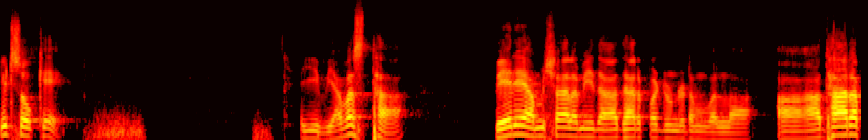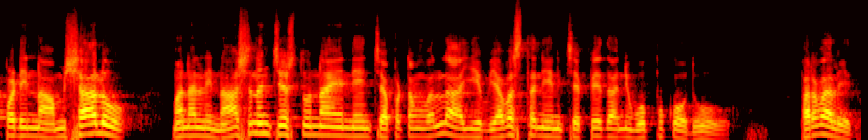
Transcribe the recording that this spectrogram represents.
ఇట్స్ ఓకే ఈ వ్యవస్థ వేరే అంశాల మీద ఆధారపడి ఉండటం వల్ల ఆ ఆధారపడిన అంశాలు మనల్ని నాశనం చేస్తున్నాయని నేను చెప్పటం వల్ల ఈ వ్యవస్థ నేను చెప్పేదాన్ని ఒప్పుకోదు. పర్వాలేదు.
